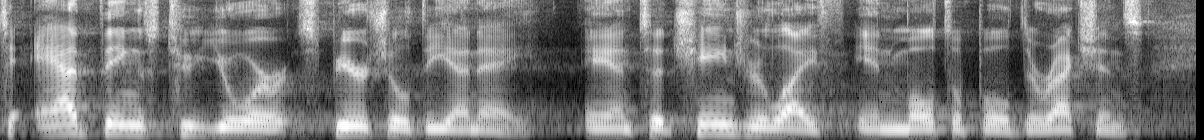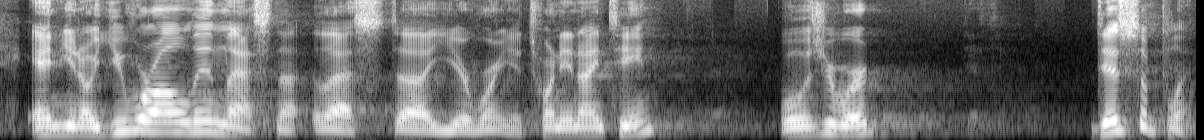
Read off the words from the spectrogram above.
to add things to your spiritual DNA and to change your life in multiple directions. And you know, you were all in last, last uh, year, weren't you? 2019? What was your word? Discipline.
